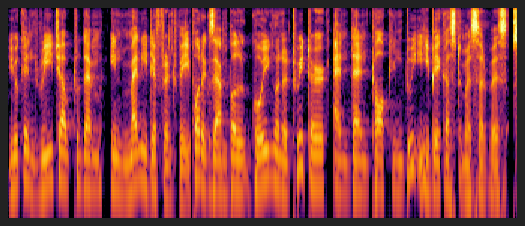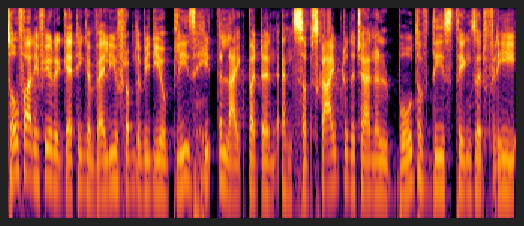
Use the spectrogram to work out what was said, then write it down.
you can reach out to them in many different ways. For example, going on a Twitter and then talking to eBay customer service. So far, if you're getting a value from the video, please hit the like button and subscribe to the channel. Both of these things are free.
